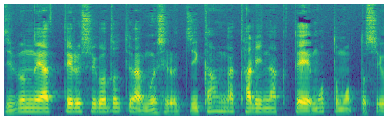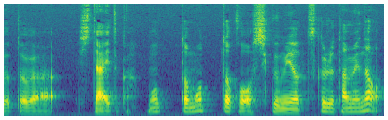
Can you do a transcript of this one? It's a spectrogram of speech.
自分のやってる仕事っていうのはむしろ時間が足りなくてもっともっと仕事がしたいとかもっともっとこう仕組みを作るための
